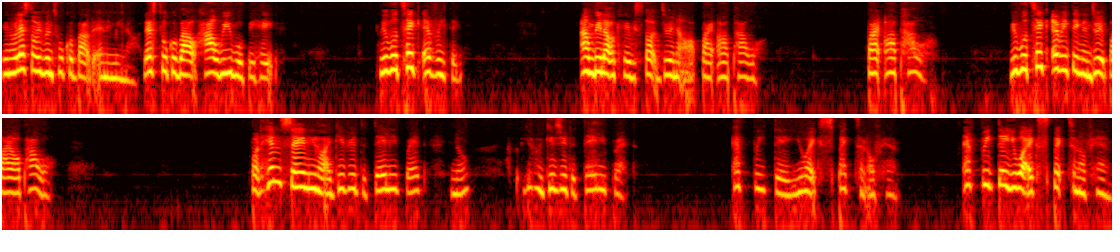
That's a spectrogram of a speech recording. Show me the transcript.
You know, let's not even talk about the enemy now. Let's talk about how we will behave. We will take everything and be like, okay, we start doing it by our power. by our power. We will take everything and do it by our power. But him saying, you know, I give you the daily bread, you know, you know, gives you the daily bread. Every day you are expectant of him. Every day you are expectant of him.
